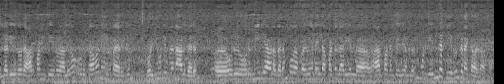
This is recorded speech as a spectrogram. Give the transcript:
இல்லாட்டி இதுல ஒரு ஆர்ப்பாட்டம் செய்கிறதாலேயோ ஒரு கவனிப்பாக இருக்கும் ஒரு யூடியூப்பில் நாலு பேரும் ஒரு ஒரு மீடியாவில் வரும் இப்போ இப்போ வேலையில்லா பட்டதாரிகள் ஆர்ப்பாட்டம் செய்து வரும் உங்களுக்கு எந்த தீர்வும் கிடைக்காதாகும்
